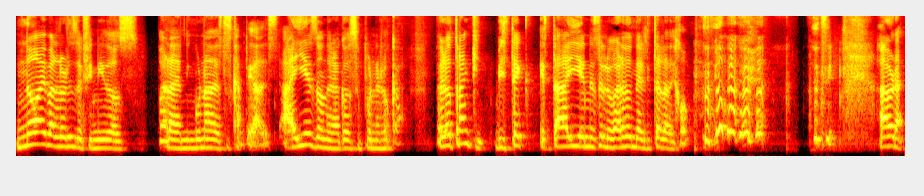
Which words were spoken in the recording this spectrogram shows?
no hay valores definidos para ninguna de estas cantidades. Ahí es donde la cosa se pone loca. Pero tranqui, Bistec está ahí en ese lugar donde Alita la dejó. sí. Ahora,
